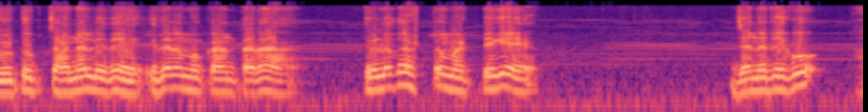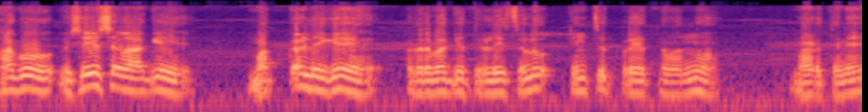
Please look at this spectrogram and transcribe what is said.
ಯೂಟ್ಯೂಬ್ ಚಾನೆಲ್ ಇದೆ, ಇದರ ಮುಖಾಂತರ ತಿಳಿದಷ್ಟು ಮಟ್ಟಿಗೆ ಜನರಿಗೂ ಹಾಗೂ ವಿಶೇಷವಾಗಿ ಮಕ್ಕಳಿಗೆ ಅದರ ಬಗ್ಗೆ ತಿಳಿಸಲು ಕಿಂಚಿತ್ ಪ್ರಯತ್ನವನ್ನು ಮಾಡ್ತೇನೆ.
